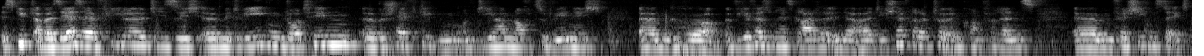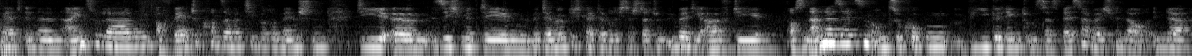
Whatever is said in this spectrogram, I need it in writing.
Es gibt aber sehr, sehr viele, die sich äh, mit Wegen dorthin äh, beschäftigen und die haben noch zu wenig ähm, Gehör. Wir versuchen jetzt gerade in der ARD-Chefredakteurin-Konferenz ähm, verschiedenste ExpertInnen einzuladen, auch wertekonservativere Menschen, die ähm, sich mit, dem, mit der Möglichkeit der Berichterstattung über die AfD auseinandersetzen, um zu gucken, wie gelingt uns das besser, weil ich finde auch in der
